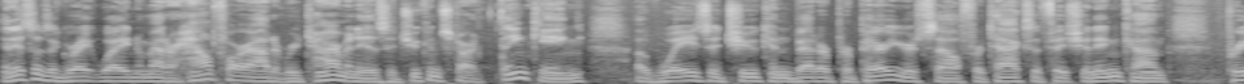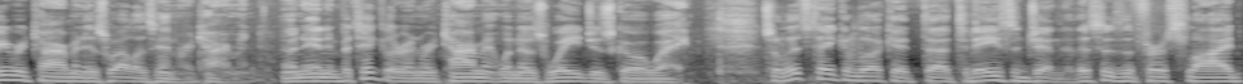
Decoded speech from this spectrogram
And this is a great way, no matter how far out of retirement is, that you can start thinking of ways that you can better prepare yourself for tax efficient income pre-retirement as well as in retirement. And, and, in particular in retirement when those wages go away. So let's take a look at uh, today's agenda. This is the first slide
